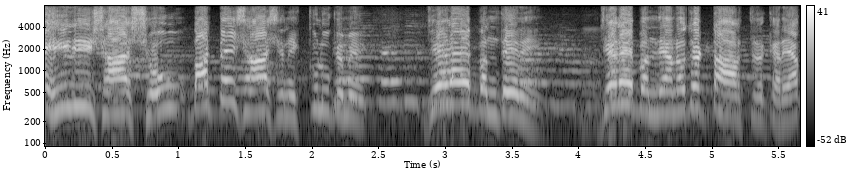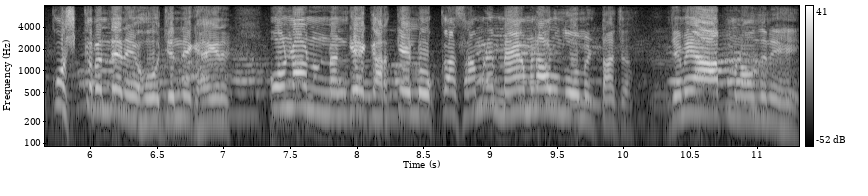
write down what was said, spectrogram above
ਇਹੀ ਜੀ ਸਾਸ਼ ਹੋਊ ਬਾਟੇ ਸਾਸ਼ ਨਿਕਲੂ ਕਿਵੇਂ? ਜਿਹੜੇ ਬੰਦੇ ਨੇ ਜਿਹੜੇ ਬੰਦਿਆਂ ਨੇ ਉਹਤੇ ਟਾਰਚਰ ਕਰਿਆ ਕੁਛ ਕੁ ਬੰਦੇ ਨੇ ਉਹ ਜਿੰਨੇ ਕੁ ਹੈਗੇ ਨੇ ਉਹਨਾਂ ਨੂੰ ਨੰਗੇ ਕਰਕੇ ਲੋਕਾਂ ਸਾਹਮਣੇ ਮੈਂ ਬਣਾ ਲੂੰ 2 ਮਿੰਟਾਂ 'ਚ ਜਿਵੇਂ ਆਪ ਬਣਾਉਂਦੇ ਨੇ ਇਹ।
